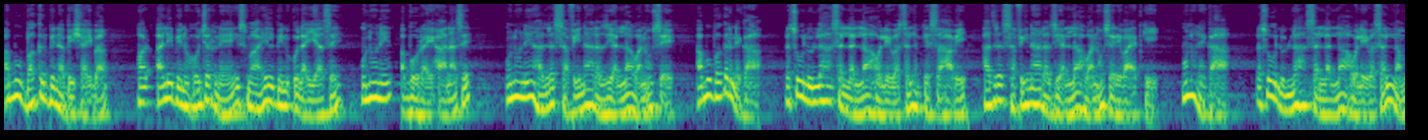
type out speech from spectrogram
ابو بکر بن ابی شیبہ اور علی بن حجر نے اسماعیل بن علیہ سے، انہوں نے ابو ریحانہ سے، انہوں نے حضرت سفینہ رضی اللہ عنہ سے ابو بکر نے کہا، رسول اللہ صلی اللہ علیہ وسلم کے صحابی حضرت سفینہ رضی اللہ عنہ سے روایت کی۔ انہوں نے کہا، رسول اللہ صلی اللہ علیہ وسلم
